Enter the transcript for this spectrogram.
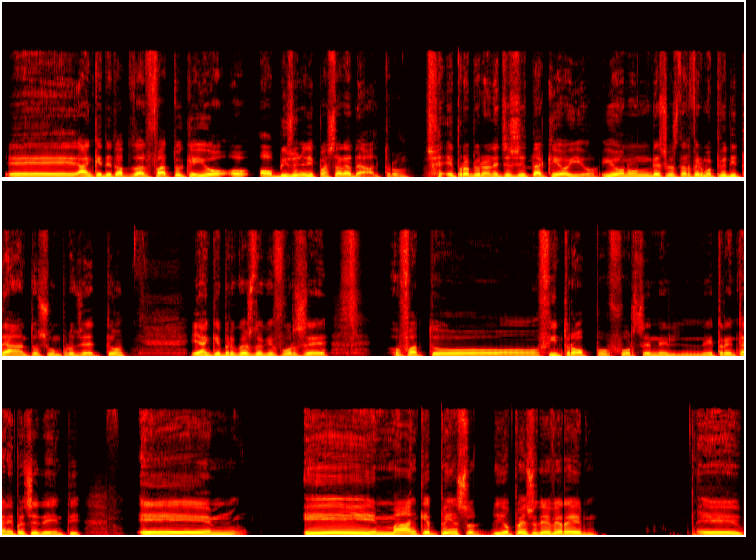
eh, anche dettato dal fatto che io ho, ho bisogno di passare ad altro, cioè, è proprio una necessità che ho io. Io non riesco a stare fermo più di tanto su un progetto e anche per questo che forse ho fatto fin troppo, forse nel, nei 30 anni precedenti. E, e, ma anche penso, io penso di avere eh,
